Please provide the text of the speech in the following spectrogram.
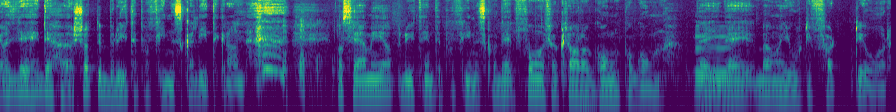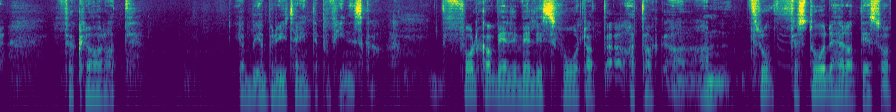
Ja, det, det hörs att du bryter på finska lite grann. och säger men jag bryter inte på finska. Och det får man förklara gång på gång. Det, det har man gjort i 40 år. Förklarat. Jag, jag bryter inte på finska. Folk har väldigt, väldigt svårt att, att, att an, tro, förstå det här att det är så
